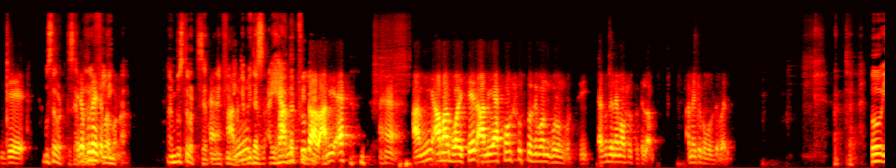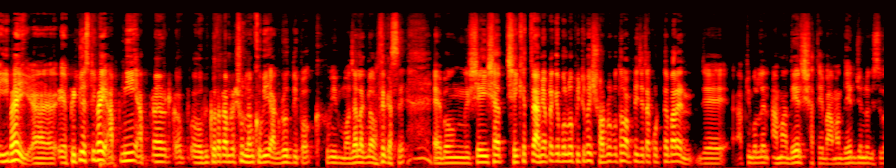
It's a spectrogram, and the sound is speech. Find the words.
যে এটা বুঝাইতে পারব না। আমি বুঝতে পারছি আমি হ্যাঁ আমি আমার বয়সের আমি এখন সুস্থ জীবন গ্রহণ করছি। এতদিন আমি অসুস্থ ছিলাম। আমি এটুকু বলতে পারি। আচ্ছা, তো ই ভাই পিটিএসটি ভাই আপনি আপনার অভিজ্ঞতাটা আমরা শুনলাম খুবই আগ্রহদীপক খুবই মজা লাগল আমাদের কাছে। এবং সেই সাথে সেই ক্ষেত্রে আমি আপনাকে বলব পিটু ভাই সর্বপ্রথম আপনি যেটা করতে পারেন যে আপনি বললেন আমাদের সাথে বা আমাদের জন্য কিছু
